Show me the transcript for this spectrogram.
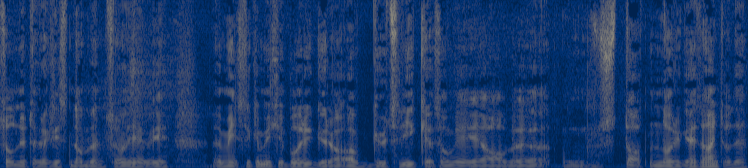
sånn utover kristendommen så er vi eh, minst ikke mye borgere av Guds rike som vi er av eh, staten Norge. sant? Og det,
